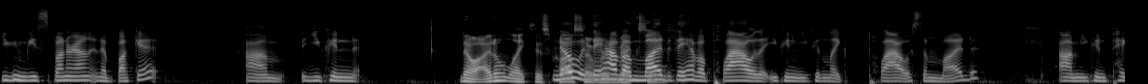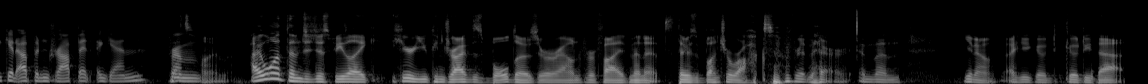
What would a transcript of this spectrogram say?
You can be spun around in a bucket. Um, you can No, I don't like this. no. They have a mud. of- They have a plow that you can you can like plow some mud. Um, you can pick it up and drop it again That's from. fine. I want them to just be like, here, you can drive this bulldozer around for five minutes. There's a bunch of rocks over there, and then, you know, I could go go do that.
